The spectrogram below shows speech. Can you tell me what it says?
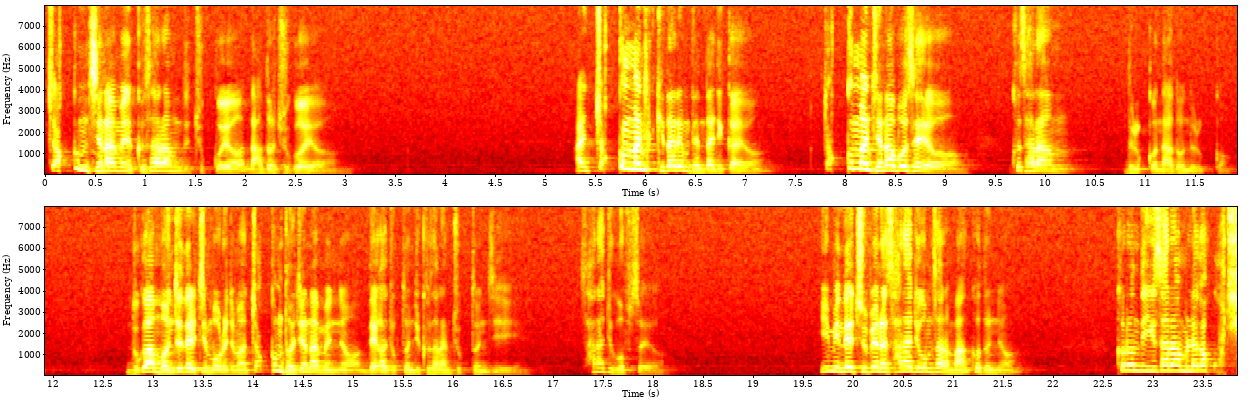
조금 지나면 그 사람도 죽고요. 나도 죽어요. 아니 조금만 기다리면 된다니까요. 조금만 지나 보세요. 그 사람 늙고 나도 늙고 누가 먼저 될지 모르지만 조금 더 지나면요. 내가 죽든지 그 사람 죽든지 사라지고 없어요. 이미 내 주변에 사라지고 온 사람 많거든요. 그런데 이 사람을 내가 굳이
